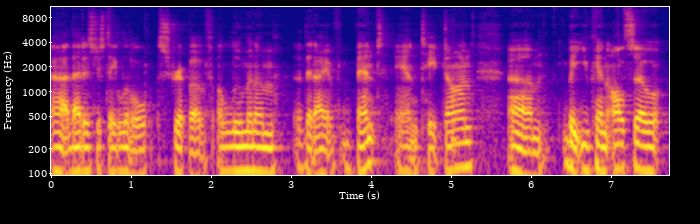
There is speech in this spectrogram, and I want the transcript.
Uh, that is just a little strip of aluminum that I have bent and taped on. Um, but you can also,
